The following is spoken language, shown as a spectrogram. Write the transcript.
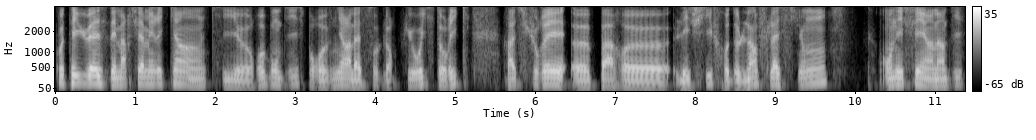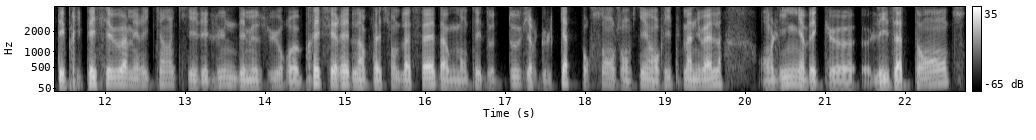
Côté US, des marchés américains hein, qui euh, rebondissent pour revenir à l'assaut de leur plus haut historique, rassurés euh, par euh, les chiffres de l'inflation en effet, l'indice des prix PCE américain, qui est l'une des mesures préférées de l'inflation de la Fed, a augmenté de 2,4% en janvier en rythme annuel, en ligne avec les attentes.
